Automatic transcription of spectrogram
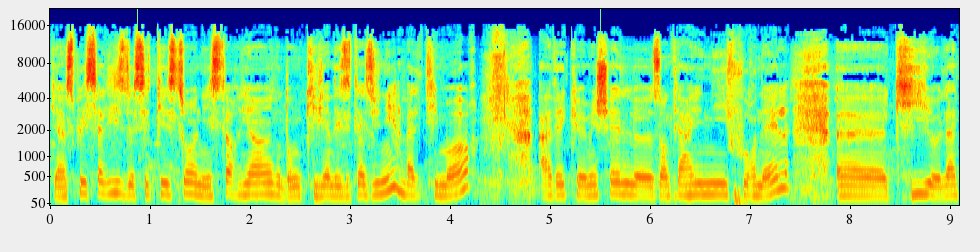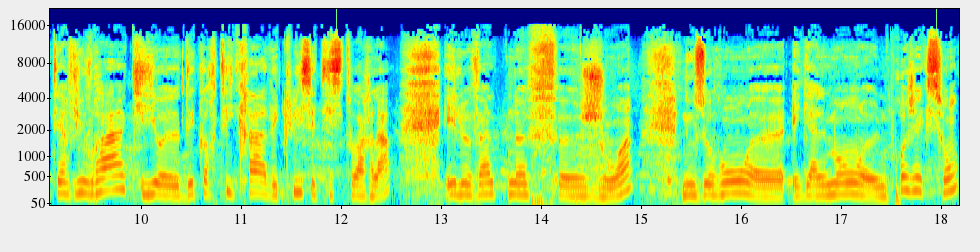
qui est un spécialiste de cette question, un historien donc qui vient des États-Unis, de Baltimore, avec Michel Zancarini Fournel, qui l'interviewera, qui décortiquera avec lui cette histoire-là. Et le 29 juin, nous aurons également une projection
